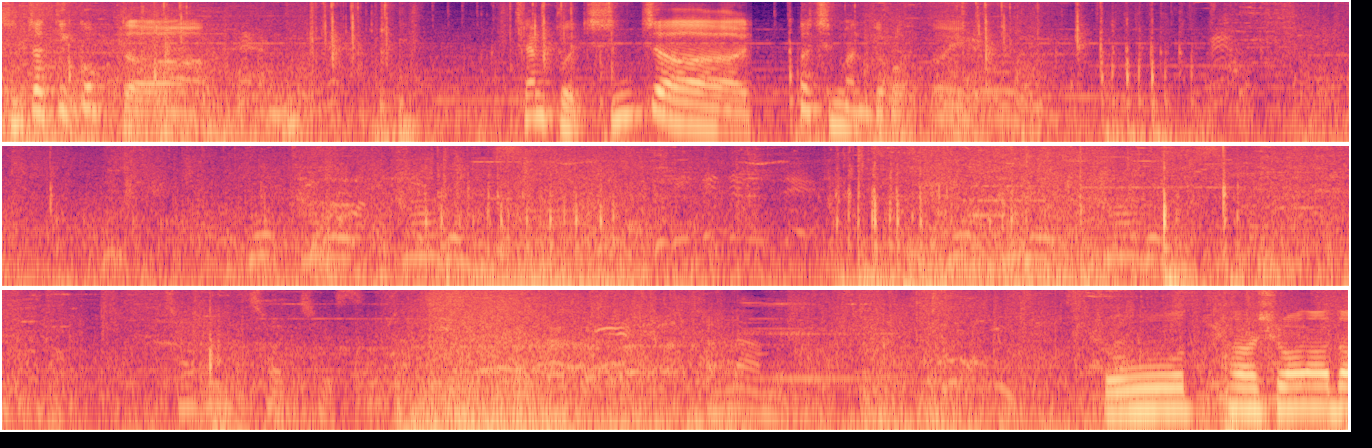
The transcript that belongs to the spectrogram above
진짜 띠껍다 캠프 진짜 같이 만들었다 이거 처치했습니다. 남 좋다 시원하다.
